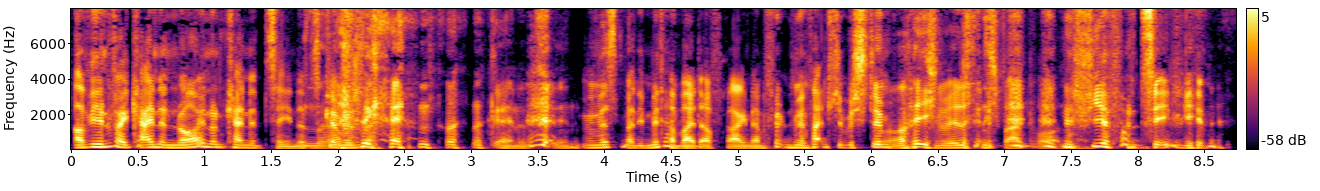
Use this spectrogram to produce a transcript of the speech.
auf jeden Fall keine 9 und keine 10. Das können wir keine, keine 10. Wir müssten mal die Mitarbeiter fragen, dann würden mir manche bestimmt Oh, ich will das nicht beantworten. eine 4 von 10 geben.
